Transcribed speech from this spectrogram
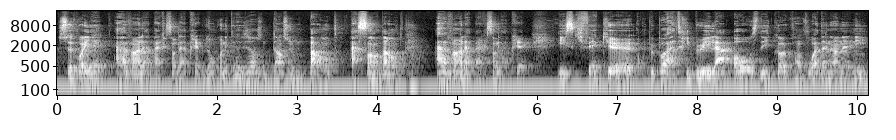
se voyait avant l'apparition de la PrEP. Donc on était déjà dans une pente ascendante avant l'apparition de la PrEP. Et ce qui fait qu'on ne peut pas attribuer la hausse des cas qu'on voit d'année en année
